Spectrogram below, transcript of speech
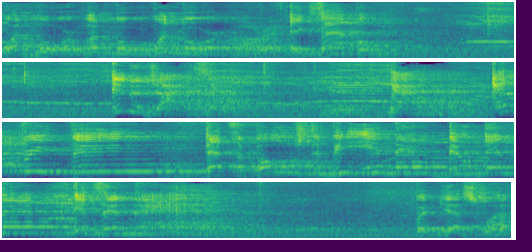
One more, one more, one more example. Energizer. Now, everything that's supposed to be in there, built in there, it's in there. But guess what?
